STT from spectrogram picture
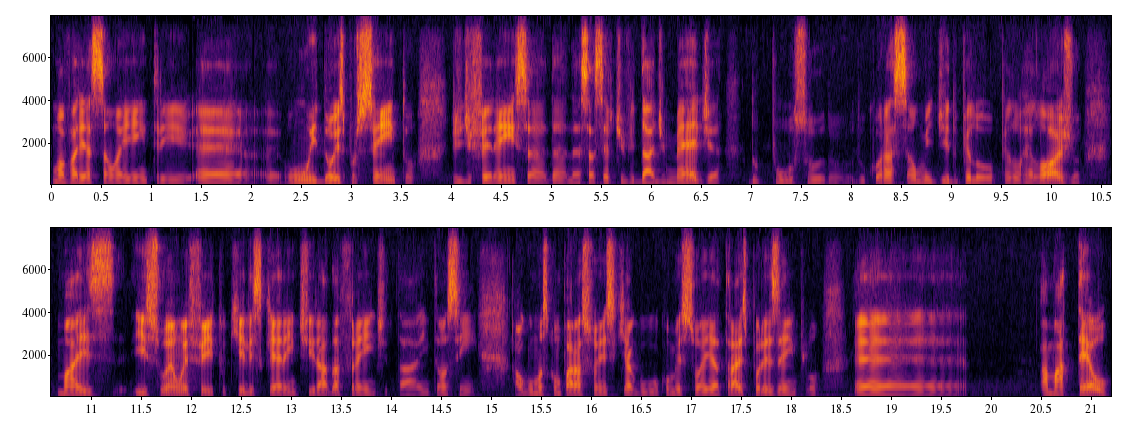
uma variação aí entre é, 1 e 2% de diferença da, nessa assertividade média do pulso do, do coração medido pelo, pelo relógio, mas isso é um efeito que eles querem tirar da frente, tá? Então, assim, algumas comparações que a Google começou aí atrás, por exemplo, é... a Mattel,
